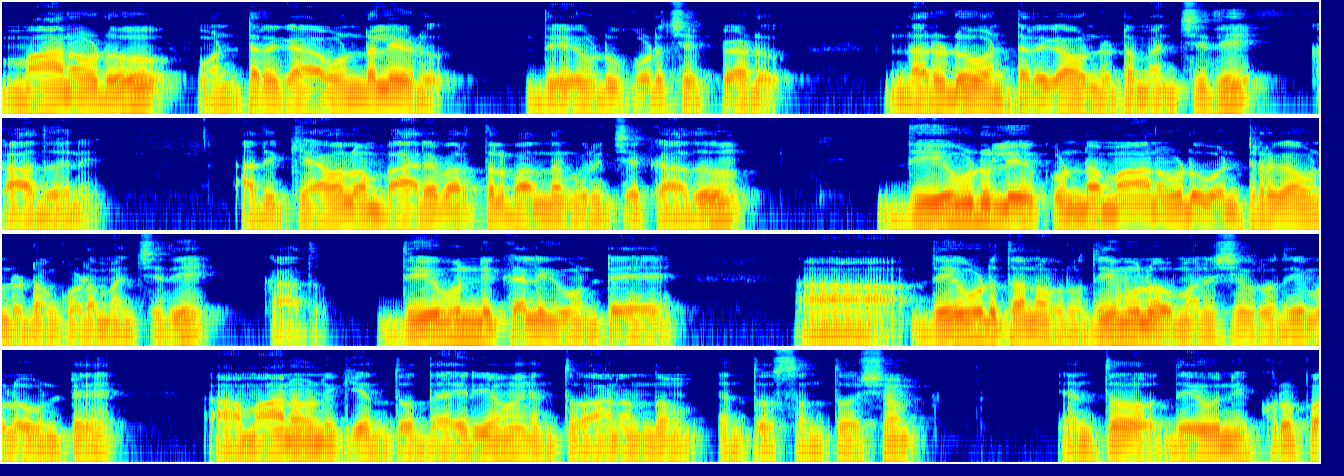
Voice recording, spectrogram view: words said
మానవుడు ఒంటరిగా ఉండలేడు. దేవుడు కూడా చెప్పాడు నరుడు ఒంటరిగా ఉండుట మంచిది కాదు అని. అది కేవలం భార్యాభర్తల బంధం గురించే కాదు దేవుడు లేకుండా మానవుడు ఒంటరిగా ఉండటం కూడా మంచిది కాదు. దేవుణ్ణి కలిగి ఉంటే దేవుడు తన హృదయములో మనిషి హృదయములో ఉంటే ఆ మానవునికి ఎంతో ధైర్యం ఎంతో ఆనందం ఎంతో సంతోషం ఎంతో దేవుని కృప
